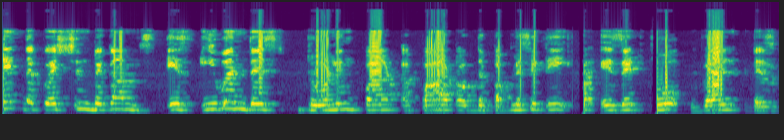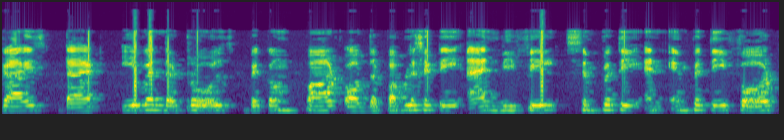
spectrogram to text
Then the question becomes is even this trolling part a part of the publicity, or is it so well disguised that even the trolls become part of the publicity and we feel sympathy and empathy for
